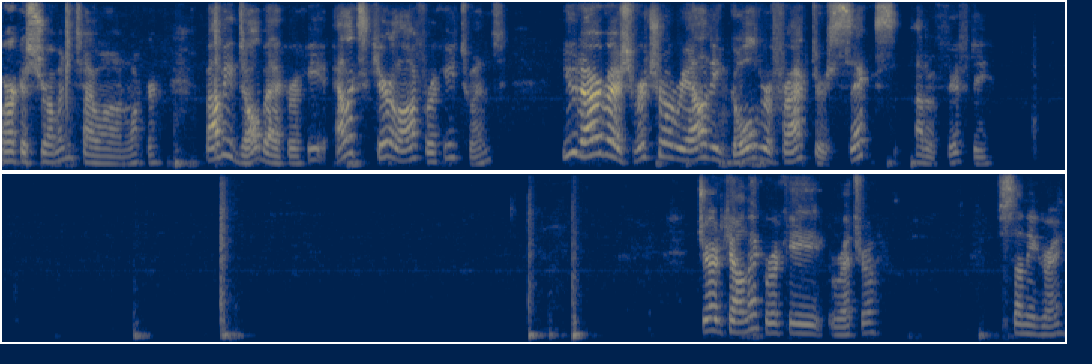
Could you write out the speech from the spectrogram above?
Marcus Stroman, Taijuan Walker. Bobby Dalbec, rookie. Alex Kirilloff, rookie, Twins. Yu Darvish, virtual reality gold refractor, 6 out of 50. Jarred Kelenic, rookie retro. Sonny Gray.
